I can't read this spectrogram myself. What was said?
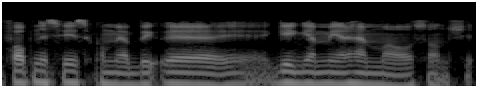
förhoppningsvis kommer jag by, eh, gigga mer hemma och sånt shit.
